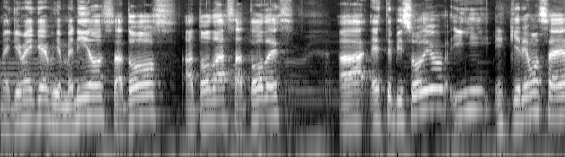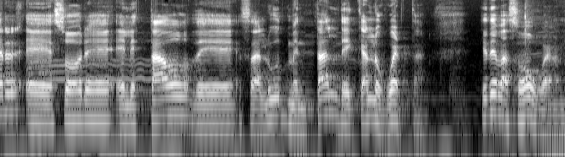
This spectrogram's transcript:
me quemé que bienvenidos a todos, a todas, a todes a este episodio y queremos saber eh, sobre el estado de salud mental de Carlos Huerta. ¿Qué te pasó, weón?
